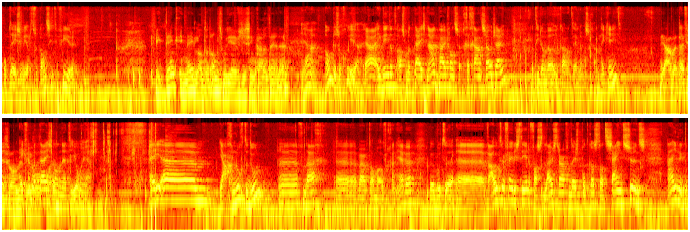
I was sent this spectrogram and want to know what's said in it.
op deze wereld vakantie te vieren. Ik denk in Nederland, want anders moet hij eventjes in quarantaine, hè? Ja, oh, dat is een goeie. Ja. ja, ik denk dat als Matthijs naar het buitenland gegaan zou zijn, dat hij dan wel in quarantaine was gegaan. Denk je niet? Ja, Matthijs is wel net Ik vind Matthijs wel een nette jongen, ja. hey, uh, ja, genoeg te doen uh, vandaag. Uh, waar we het allemaal over gaan hebben. We moeten uh, Wouter feliciteren, vaste luisteraar van deze podcast. Dat zijn Suns eindelijk de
